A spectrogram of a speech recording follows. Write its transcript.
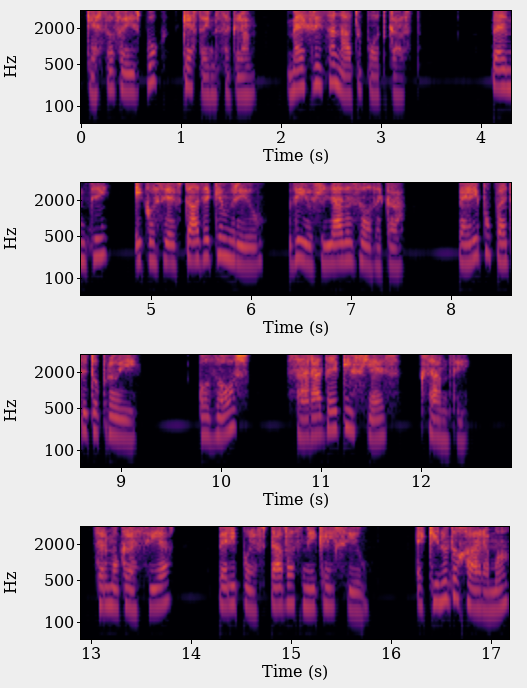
και στο Facebook και στο Instagram μέχρι θανάτου podcast. 5η, 27 Δεκεμβρίου 2012, περίπου 5 το πρωί. Οδός 40 εκκλησιές Ξάνθη. Θερμοκρασία περίπου 7 βαθμοί Κελσίου. Εκείνο το χάραμα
